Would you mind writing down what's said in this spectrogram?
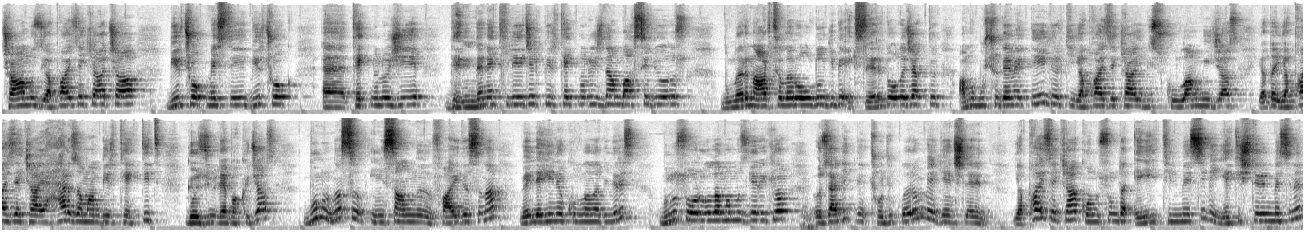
Çağımız yapay zeka çağı. Birçok mesleği, birçok e, teknolojiyi derinden etkileyecek bir teknolojiden bahsediyoruz. Bunların artıları olduğu gibi eksileri de olacaktır. Ama bu şu demek değildir ki yapay zekayı biz kullanmayacağız ya da yapay zekaya her zaman bir tehdit gözüyle bakacağız. Bunu nasıl insanlığın faydasına ve lehine kullanabiliriz? Bunu sorgulamamız gerekiyor. Özellikle çocukların ve gençlerin yapay zeka konusunda eğitilmesi ve yetiştirilmesinin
